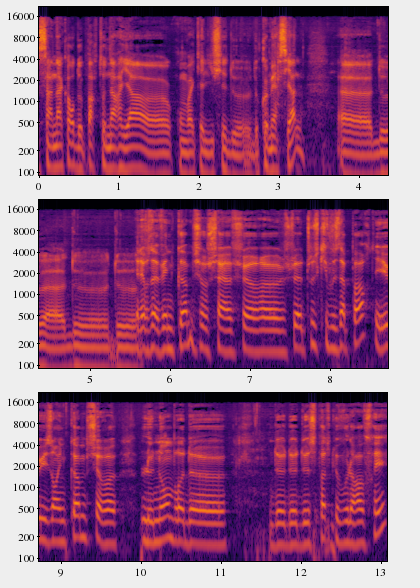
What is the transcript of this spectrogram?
c'est un accord de partenariat qu'on va qualifier de, de commercial. de, de, de... vous avez une com sur, sur, sur tout ce qu'ils vous apportent et eux, ils ont une com sur euh, le nombre de, de, de spots que vous leur offrez?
